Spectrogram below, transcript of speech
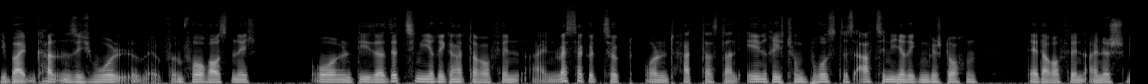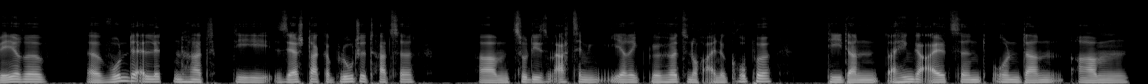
Die beiden kannten sich wohl äh, im Voraus nicht. Und dieser 17-Jährige hat daraufhin ein Messer gezückt und hat das dann in Richtung Brust des 18-Jährigen gestochen, der daraufhin eine schwere äh, Wunde erlitten hat, die sehr stark geblutet hatte. Ähm, zu diesem 18-Jährigen gehörte noch eine Gruppe, die dann dahin geeilt sind und dann ähm,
